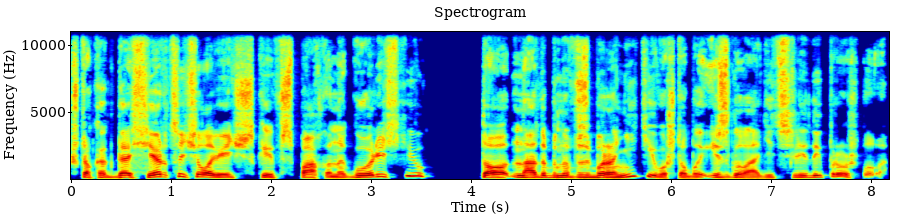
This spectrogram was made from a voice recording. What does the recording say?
что когда сердце человеческое вспахано горестью, то надобно взборонить его, чтобы изгладить следы прошлого.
